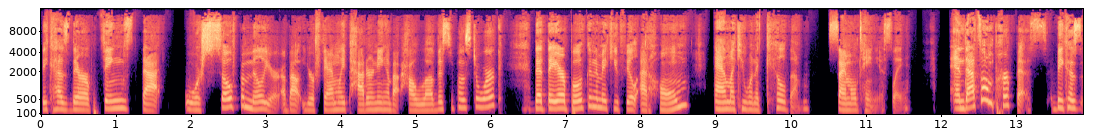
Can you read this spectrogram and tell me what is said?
because there are things that were so familiar about your family patterning about how love is supposed to work that they are both going to make you feel at home and like you want to kill them simultaneously. And that's on purpose because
